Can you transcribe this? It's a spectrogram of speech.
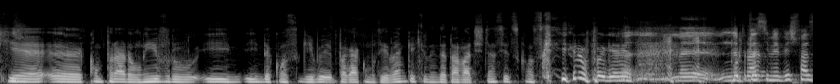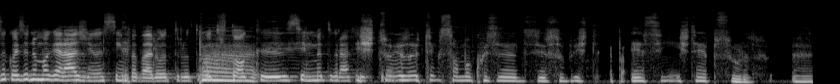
que é uh, comprar um livro e, e, ainda conseguir pagar com multibanco, aquilo ainda estava à distância de se conseguir o pagamento. Na, na, na próxima vez faz a coisa numa garagem, assim, para dar outro, pá, outro toque cinematográfico. Isto, eu, eu, tenho só uma coisa a dizer sobre isto. Epá, é assim, isto é absurdo. Uh,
